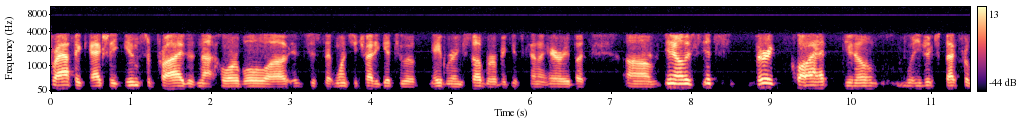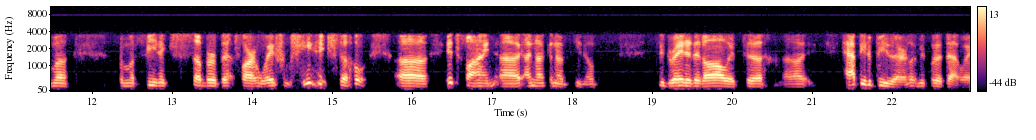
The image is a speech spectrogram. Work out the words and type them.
traffic actually in Surprise is not horrible. Uh, it's just that once you try to get to a neighboring suburb, it gets kind of hairy. But um, you know, it's it's very quiet. You know, what you'd expect from a from a Phoenix suburb that far away from Phoenix. So uh, it's fine. Uh, I'm not going to you know degrade it at all. It's uh, uh, happy to be there. Let me put it that way.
